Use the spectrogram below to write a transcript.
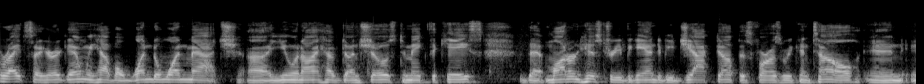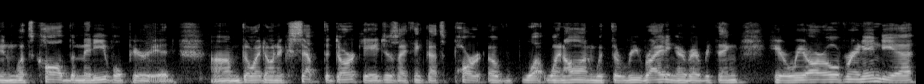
Right. So here again, we have a one to one match. Uh, you and I have done shows to make the case that modern history began to be jacked up, as far as we can tell, in, in what's called the medieval period. Um, though I don't accept the Dark Ages, I think that's part of what went on with the rewriting of everything. Here we are over in India,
